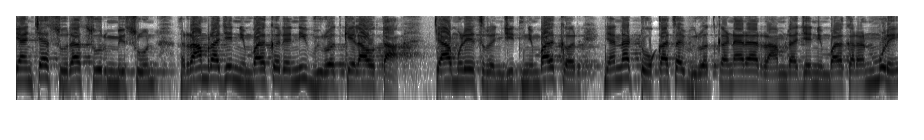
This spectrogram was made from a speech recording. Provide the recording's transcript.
यांच्या सुरात सूर मिसळून रामराजे निंबाळकर यांनी विरोध केला होता. त्यामुळेच रणजित निंबाळकर यांना टोकाचा विरोध करणाऱ्या रामराजे निंबाळकरांमुळे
